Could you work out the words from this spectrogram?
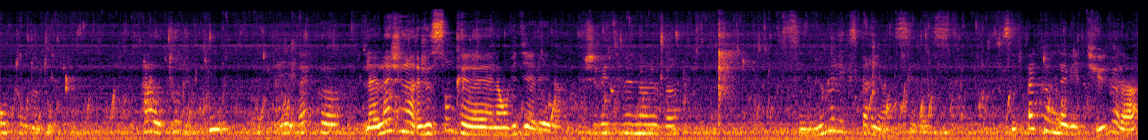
autour de tout. Ah, autour du cou Eh, D'accord. Là, là je, je sens qu'elle a envie d'y aller, là. Je vais te mettre dans le bain. C'est une nouvelle expérience, Céleste. C'est pas comme d'habitude, voilà.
